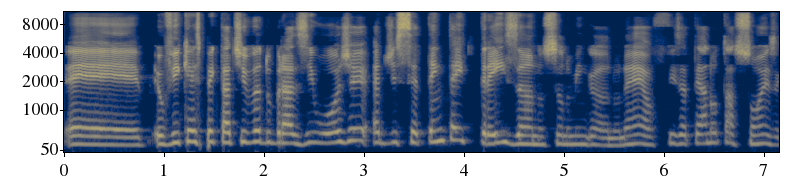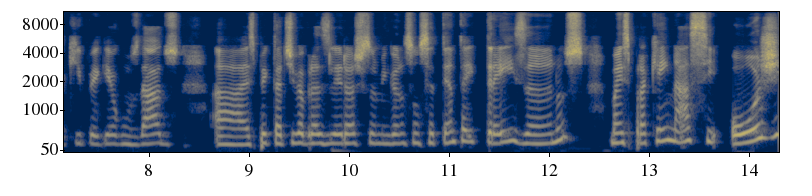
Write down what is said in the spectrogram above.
É, eu vi que a expectativa do Brasil hoje é de 73 anos, se eu não me engano, né? Eu fiz até anotações aqui, peguei alguns dados. A expectativa brasileira, acho que se eu não me engano, são 73 anos, mas para quem nasce hoje,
